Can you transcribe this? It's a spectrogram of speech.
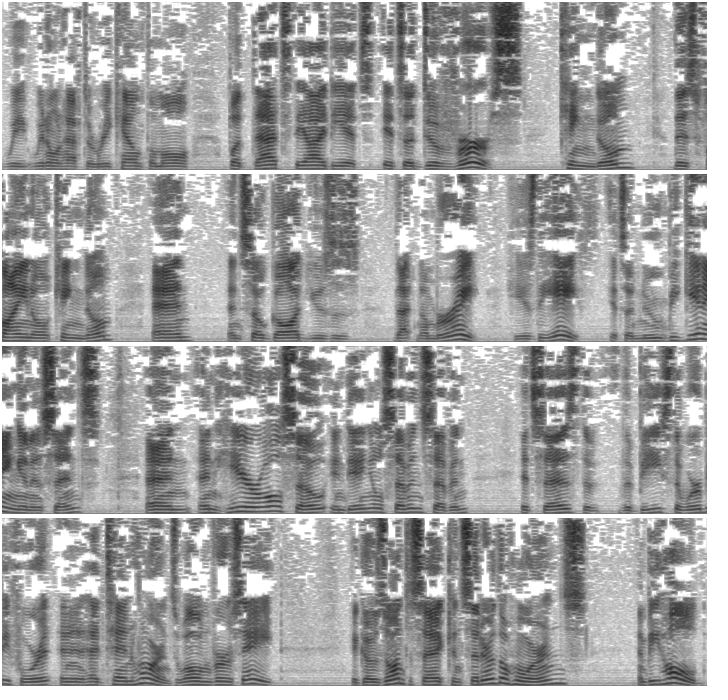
we we don't have to recount them all, but that's the idea. It's it's a diverse kingdom, this final kingdom, and and so God uses that number eight. He is the eighth. It's a new beginning in a sense. And, and here also in Daniel 7 7, it says the, the beast that were before it and it had ten horns. Well, in verse 8, it goes on to say, consider the horns and behold,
